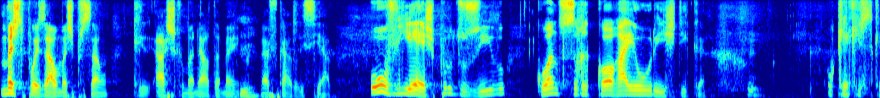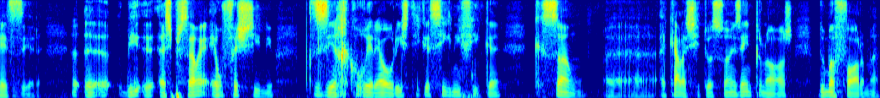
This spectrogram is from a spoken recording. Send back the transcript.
Mas depois há uma expressão que acho que o Manel também vai ficar deliciado. O viés produzido quando se recorre à heurística. O que é que isto quer dizer? Di- uh, A expressão é, é um fascínio. Porque dizer recorrer à heurística significa que são uh, aquelas situações em que nós, de uma forma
